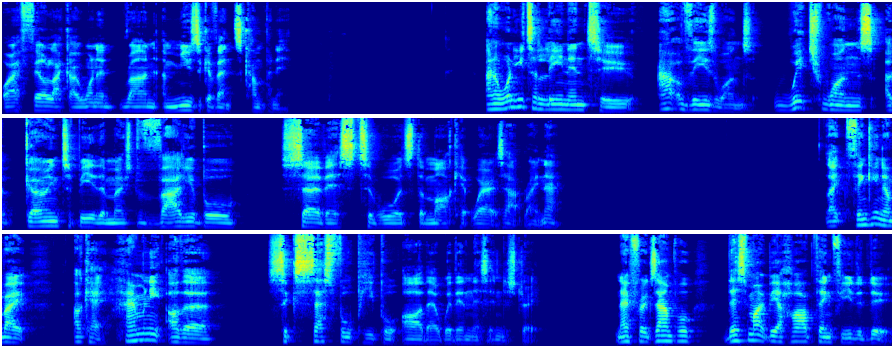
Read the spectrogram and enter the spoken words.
or I feel like I want to run a music events company. And I want you to lean into out of these ones, which ones are going to be the most valuable service towards the market where it's at right now? Like thinking about, okay, how many other successful people are there within this industry? Now, for example, this might be a hard thing for you to do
